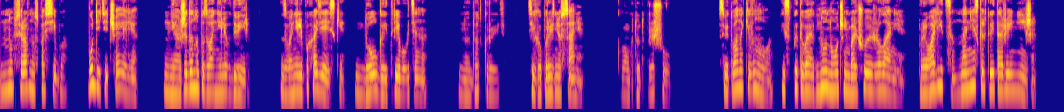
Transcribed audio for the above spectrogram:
но все равно спасибо. Будете чай или...» Неожиданно позвонили в дверь. Звонили по-хозяйски, долго и требовательно. «Надо открыть», – тихо произнес Саня. «К вам кто-то пришел». Светлана кивнула, испытывая одно, но очень большое желание – провалиться на несколько этажей ниже,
